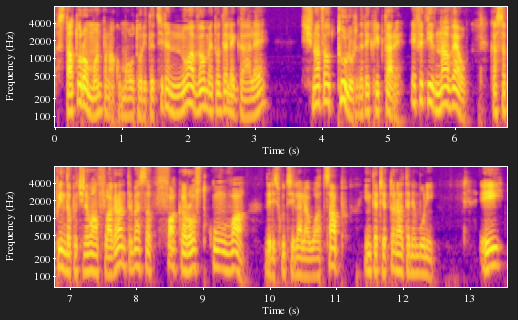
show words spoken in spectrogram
statul român, până acum autoritățile, nu aveau metode legale și nu aveau tooluri de decriptare. Efectiv, nu aveau. Ca să prindă pe cineva în flagrant, trebuia să facă rost cumva de discuțiile alea WhatsApp, interceptări alte nebunii. Ei,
